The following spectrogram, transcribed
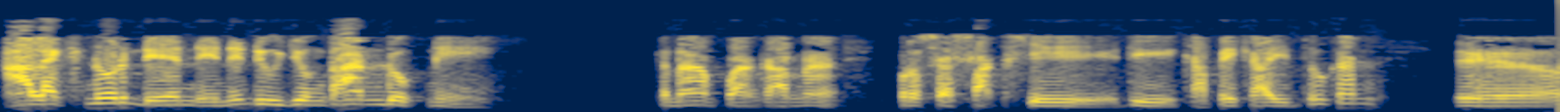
Alex Nurdin ini di ujung tanduk nih. Kenapa? Karena proses saksi di KPK itu kan eh,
